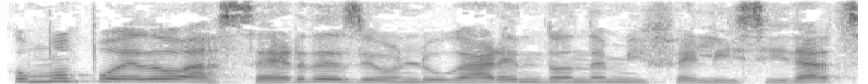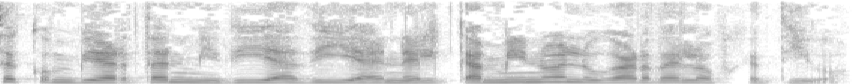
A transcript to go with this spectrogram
¿Cómo puedo hacer desde un lugar en donde mi felicidad se convierta en mi día a día, en el camino en lugar del objetivo?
